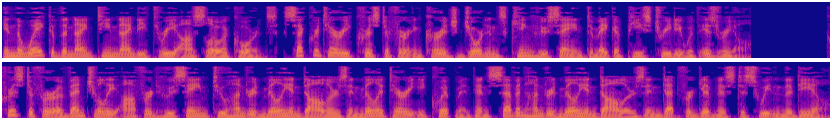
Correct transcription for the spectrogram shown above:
In the wake of the 1993 Oslo Accords, Secretary Christopher encouraged Jordan's King Hussein to make a peace treaty with Israel. Christopher eventually offered Hussein $200 million in military equipment and $700 million in debt forgiveness to sweeten the deal.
